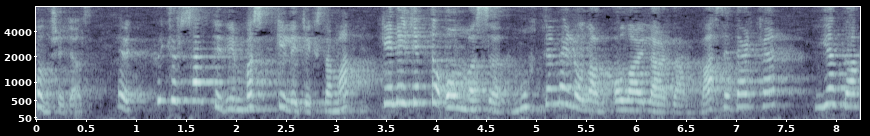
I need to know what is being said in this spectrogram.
konuşacağız. Evet, future dediğim basit gelecek zaman gelecekte olması muhtemel olan olaylardan bahsederken ya da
